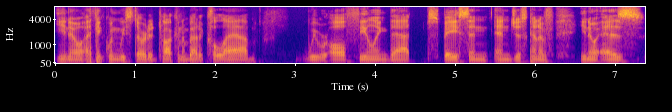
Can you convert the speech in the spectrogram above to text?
You know, I think when we started talking about a collab, we were all feeling that space and and just kind of, you know, as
